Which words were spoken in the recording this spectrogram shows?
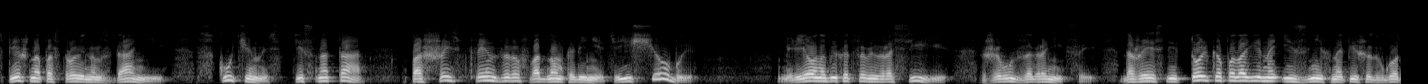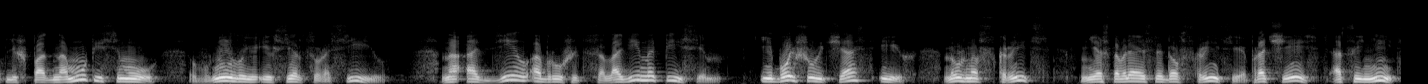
спешно построенном здании скученность, теснота, по шесть цензоров в одном кабинете. Еще бы! Миллионы выходцев из России живут за границей. Даже если только половина из них напишет в год лишь по одному письму в милую их сердцу Россию, на отдел обрушится лавина писем, и большую часть их нужно вскрыть, не оставляя следов вскрытия, прочесть, оценить,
